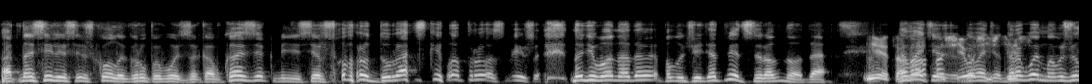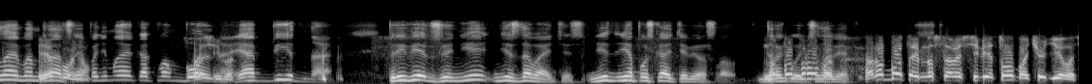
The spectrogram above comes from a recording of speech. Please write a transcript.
Относились из школы группы войск за Кавказе к Министерству обороны. Дурацкий вопрос, Миша. На него надо получить ответ все равно, да. Нет, давайте, давайте. Дорогой мой, мы желаем вам Я драться. Понял. Я понимаю, как вам больно Спасибо. и обидно. Привет жене, не сдавайтесь, не, не опускайте весла, ну, дорогой ну, человек. Работаем на старости лет оба, а что делать?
